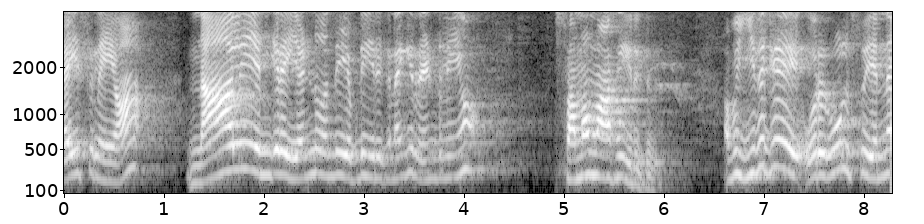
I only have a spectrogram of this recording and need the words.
டைஸ்லையும் நாலு என்கிற எண் வந்து எப்படி இருக்குனாக்கி ரெண்டுலேயும் சமமாக இருக்குது. அப்போ இதுக்கு ஒரு ரூல்ஸ் என்ன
